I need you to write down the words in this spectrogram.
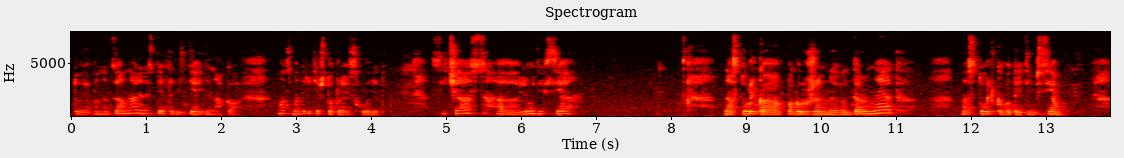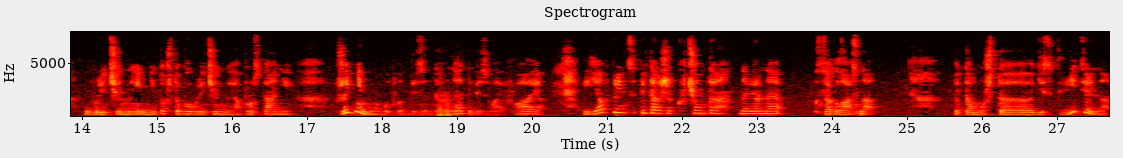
кто я по национальности, это везде одинаково. Вот смотрите, что происходит. Сейчас э, люди все настолько погружены в интернет, настолько вот этим всем увлечены, не то чтобы увлечены, а просто они жить не могут вот без интернета, без Wi-Fi. И я, в принципе, даже в чем-то, наверное, согласна. Потому что действительно,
